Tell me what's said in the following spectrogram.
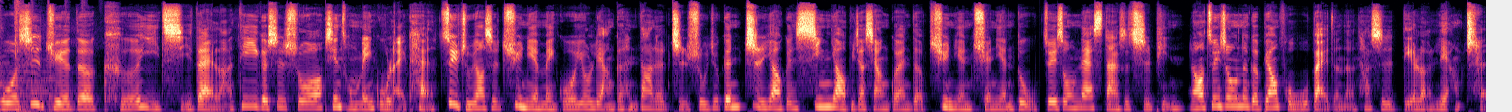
我是觉得可以期待啦。第一个是说，先从美股来看，最主要是去年美国有两个很大的指数，就跟制药跟新药比较相关的，去年全年度追踪 NASDAQ 是持平，然后追踪那个标普五百的呢，它是跌了两成。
